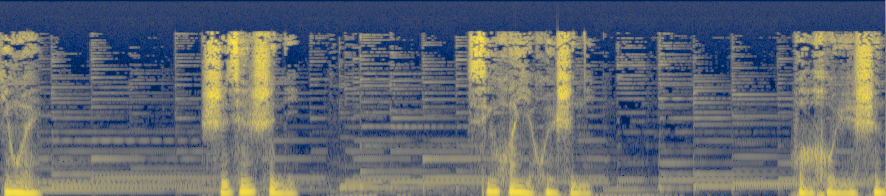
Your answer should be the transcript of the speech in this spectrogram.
因为时间是你，新欢也会是你。往后余生，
